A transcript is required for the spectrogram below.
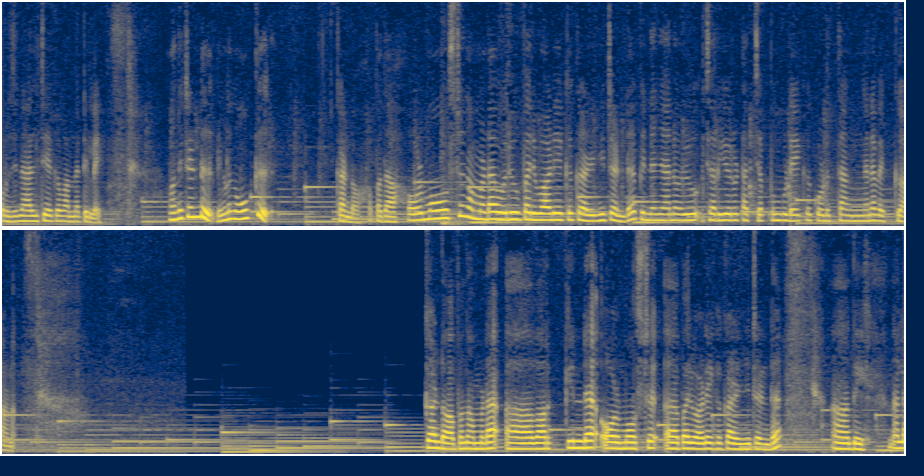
ഒറിജിനാലിറ്റി ഒക്കെ വന്നിട്ടില്ലേ? വന്നിട്ടുണ്ട്. നിങ്ങൾ നോക്ക്. കണ്ടോ? അപ്പോൾ അതാ ഓൾമോസ്റ്റ് നമ്മുടെ ഒരു പരിപാടിയൊക്കെ കഴിഞ്ഞിട്ടുണ്ട്. പിന്നെ ഞാൻ ഒരു ചെറിയൊരു ടച്ചപ്പും കൂടെയൊക്കെ കൊടുത്ത് അങ്ങനെ വെക്കുകയാണ്. കണ്ടോ? അപ്പോൾ നമ്മുടെ വർക്കിന്റെ ഓൾമോസ്റ്റ് പരിപാടിയൊക്കെ കഴിഞ്ഞിട്ടുണ്ട്. അതെ നല്ല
